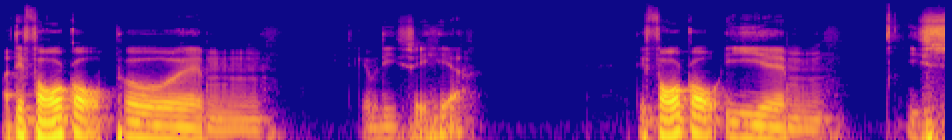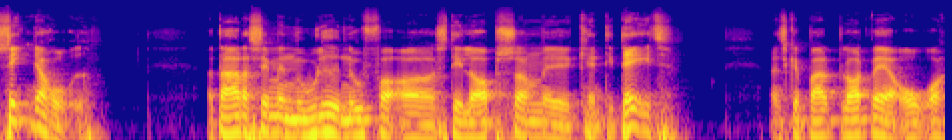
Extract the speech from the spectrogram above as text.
Og det foregår på, skal vi lige se her, det foregår i, i seniorrådet. Og der er der simpelthen mulighed nu for at stille op som kandidat. Man skal bare blot være over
